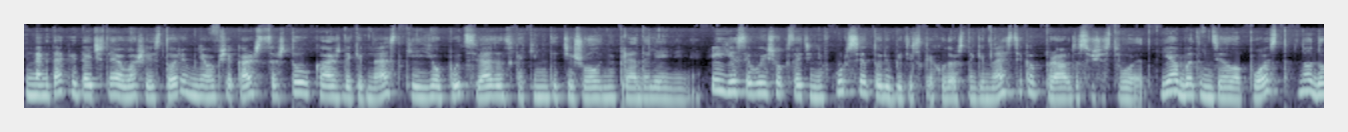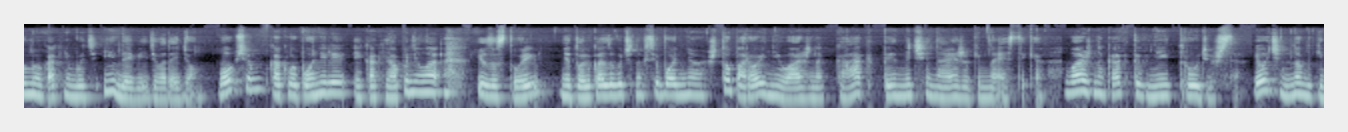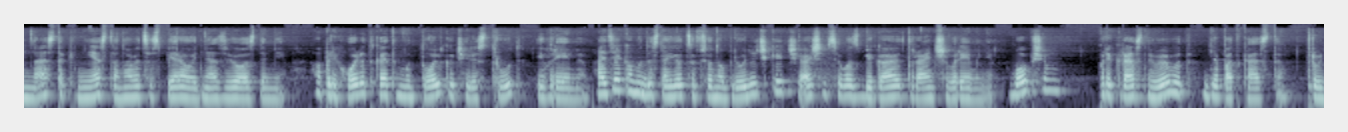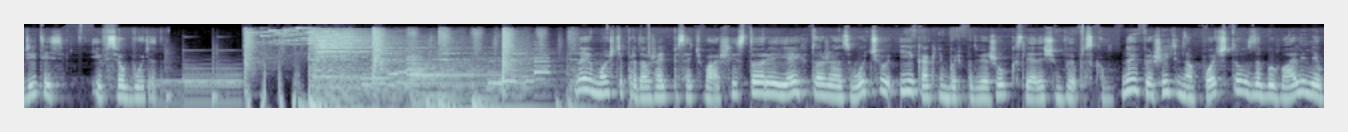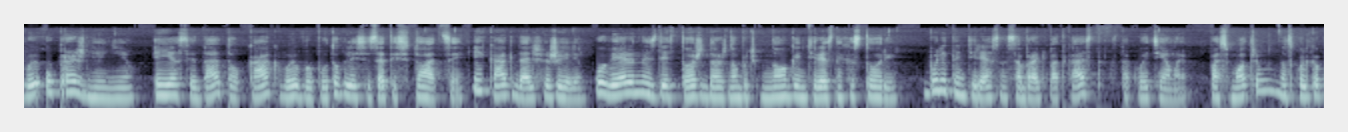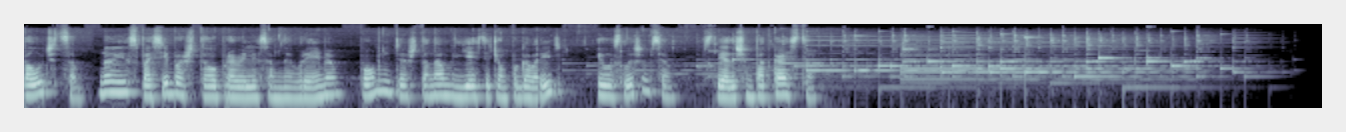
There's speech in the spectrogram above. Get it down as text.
Иногда, когда я читаю ваши истории, мне вообще кажется, что у каждой гимнастки ее путь связан с какими-то тяжелыми преодолениями. И если вы еще, кстати, не в курсе, то любительская художественная гимнастика правда существует. Я об этом делала пост, но думаю, как-нибудь и до видео дойдем. В общем, как вы поняли и как я поняла из историй, не только озвученных сегодня, что порой не важно, как ты начинаешь в гимнастике. Важно, как ты в ней трудишься. И очень много гимнасток не становятся с первого дня звездами а приходят к этому только через труд и время. А те, кому достается все на блюдечке, чаще всего сбегают раньше времени. В общем, прекрасный вывод для подкаста. Трудитесь, и все будет. Ну и можете продолжать писать ваши истории, я их тоже озвучу и как-нибудь подвяжу к следующим выпускам. Ну и пишите на почту, забывали ли вы упражнения. И если да, то как вы выпутывались из этой ситуации и как дальше жили. Уверена, здесь тоже должно быть много интересных историй. Будет интересно собрать подкаст с такой темой. Посмотрим, насколько получится. Ну и спасибо, что провели со мной время. Помните, что нам есть о чем поговорить. И услышимся в следующем подкасте.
